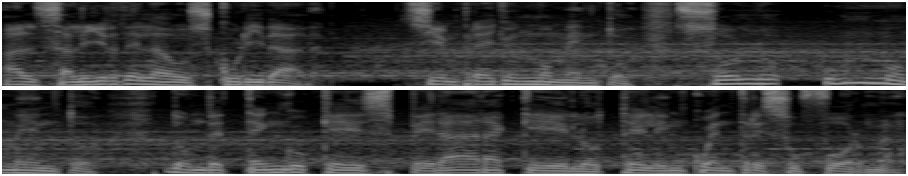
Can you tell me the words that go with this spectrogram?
Al salir de la oscuridad, siempre hay un momento, solo un momento, donde tengo que esperar a que el hotel encuentre su forma.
